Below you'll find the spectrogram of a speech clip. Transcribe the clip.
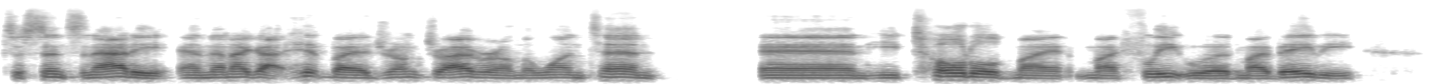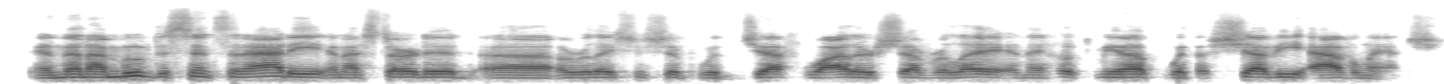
to Cincinnati, and then I got hit by a drunk driver on the 110, and he totaled my my Fleetwood, my baby, and then I moved to Cincinnati, and I started uh, a relationship with Jeff Wyler Chevrolet, and they hooked me up with a Chevy Avalanche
